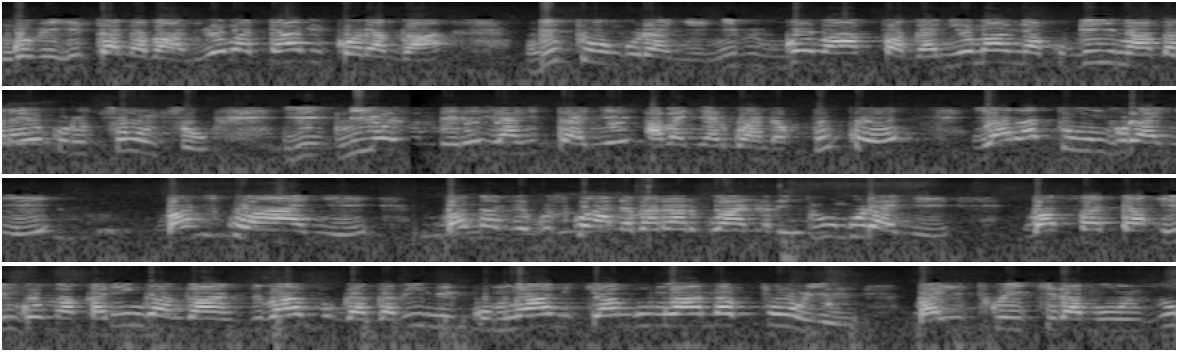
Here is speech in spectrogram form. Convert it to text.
ngo bihitane abantu. Iyo batabikoraga bitunguranye ni bwo bapfaga. Niyo mpamvu nakubwiye intambara yo ku rucuncu niyo mbere yahitanye abanyarwanda kuko yaratunguranye bashwanye bamaze gushwana bararwana bitunguranye. Bafata ingoma karinganganzi bavugaga bimika umwami cyangwa umwami apfuye bayitwikira mu nzu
